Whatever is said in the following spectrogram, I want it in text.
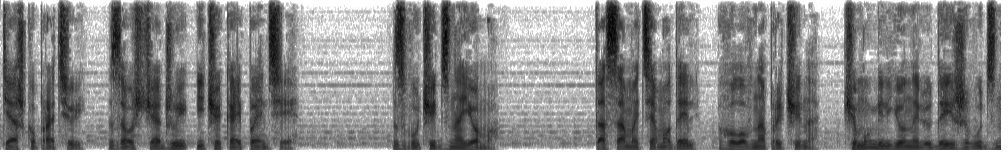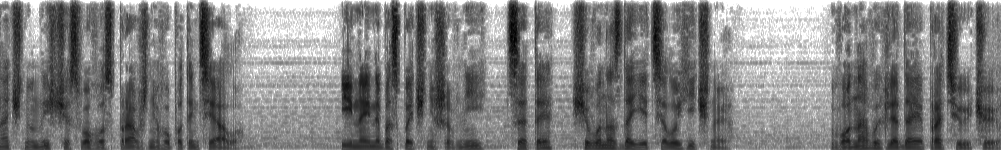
тяжко працюй, заощаджуй і чекай пенсії. Звучить знайомо. Та саме ця модель головна причина, чому мільйони людей живуть значно нижче свого справжнього потенціалу. І найнебезпечніше в ній це те, що вона здається логічною. Вона виглядає працюючою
